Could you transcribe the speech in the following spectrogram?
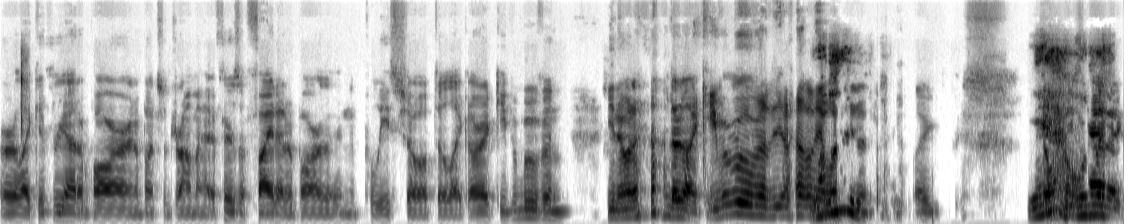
or like if you're at a bar and a bunch of drama, if there's a fight at a bar and the police show up, they're like, "All right, keep it moving," you know. they're like, "Keep it moving," you know. They want you to like, yeah, or like,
